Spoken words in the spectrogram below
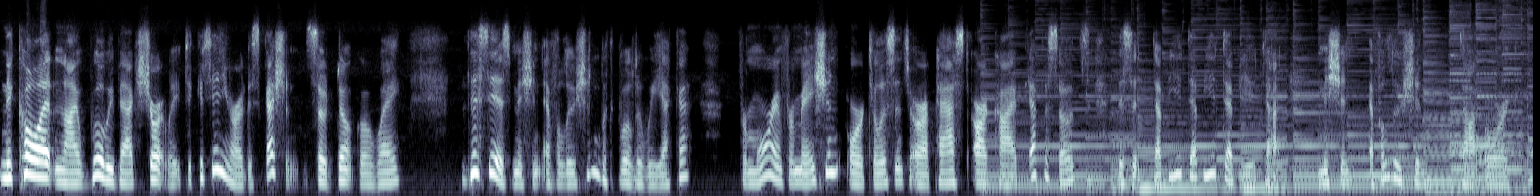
nicolette and i will be back shortly to continue our discussion so don't go away this is Mission Evolution with Gwilda Wiyaka. For more information or to listen to our past archived episodes, visit www.missionevolution.org.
